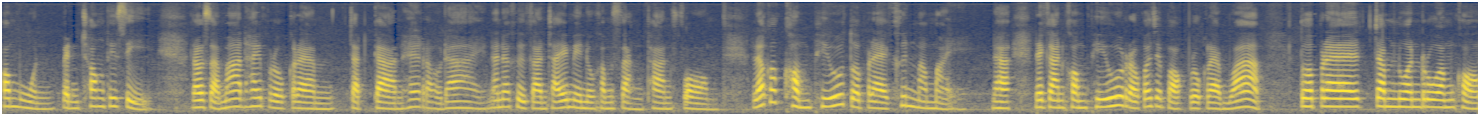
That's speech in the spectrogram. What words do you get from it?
ข้อมูลเป็นช่องที่ 4 เราสามารถให้โปรแกรมจัดการให้เราได้ นั่นก็คือการใช้เมนูคำสั่ง transform แล้วก็ compute ตัวแปรขึ้นมาใหม่นะคะในการ compute เราก็จะบอกโปรแกรมว่า ตัวแปรจำนวนรวมของ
